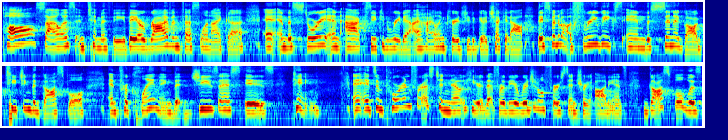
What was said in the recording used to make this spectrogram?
Paul, Silas, and Timothy, they arrive in Thessalonica, and, the story in Acts, you can read it. I highly encourage you to go check it out. They spend about three weeks in the synagogue teaching the gospel and proclaiming that Jesus is king. And it's important for us to note here that for the original first century audience, gospel was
